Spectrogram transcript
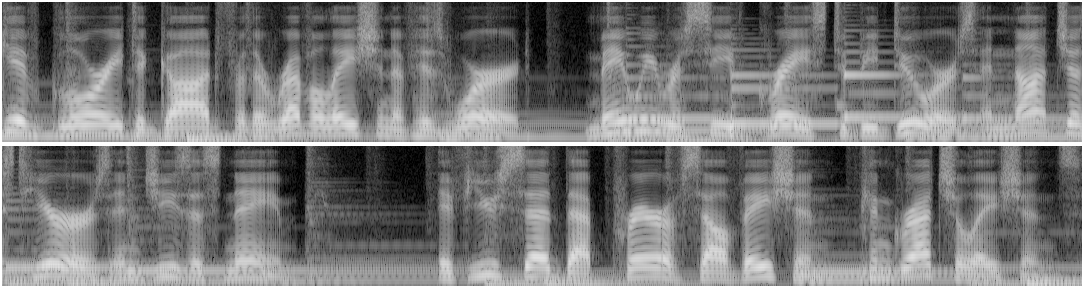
Give glory to God for the revelation of His Word. May we receive grace to be doers and not just hearers in Jesus' name. If you said that prayer of salvation, congratulations.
